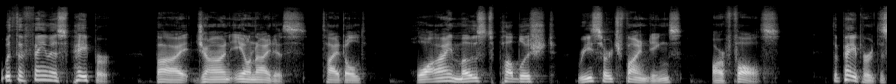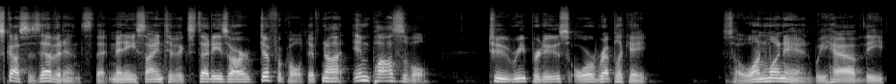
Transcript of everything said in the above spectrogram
with the famous paper by John Ioannidis titled Why Most Published Research Findings Are False. The paper discusses evidence that many scientific studies are difficult, if not impossible, to reproduce or replicate. So, on one hand, we have the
